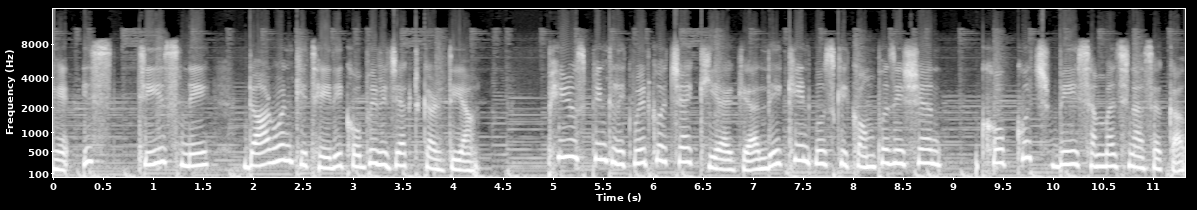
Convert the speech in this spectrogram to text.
है। इस चीज़ ने डार्विन की थेरी को भी रिजेक्ट कर दिया। फिर उस पिंक लिक्विड को चेक किया गया, लेकिन उसकी कंपोजिशन को कुछ भी समझ ना सका।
